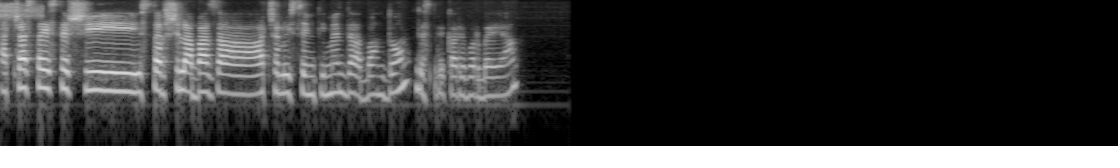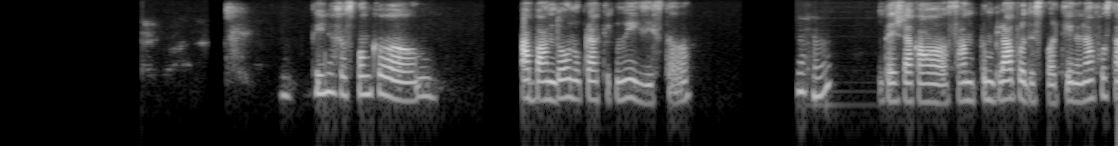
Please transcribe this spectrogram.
Aceasta este și, stă și la baza acelui sentiment de abandon despre care vorbea ea? Bine să spun că abandonul practic nu există. Uh-huh. Deci dacă s-a întâmplat vreo despărțire, n-a fost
